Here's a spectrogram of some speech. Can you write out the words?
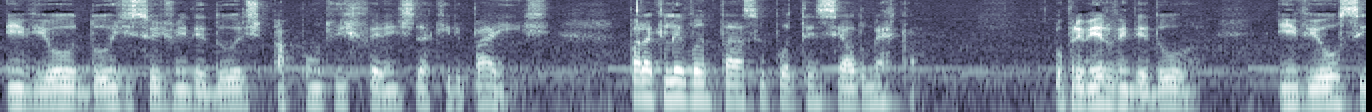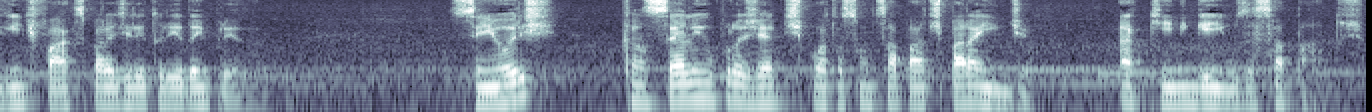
Enviou dois de seus vendedores a pontos diferentes daquele país, para que levantasse o potencial do mercado. O primeiro vendedor enviou o seguinte fax para a diretoria da empresa: Senhores, cancelem o projeto de exportação de sapatos para a Índia. Aqui ninguém usa sapatos.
